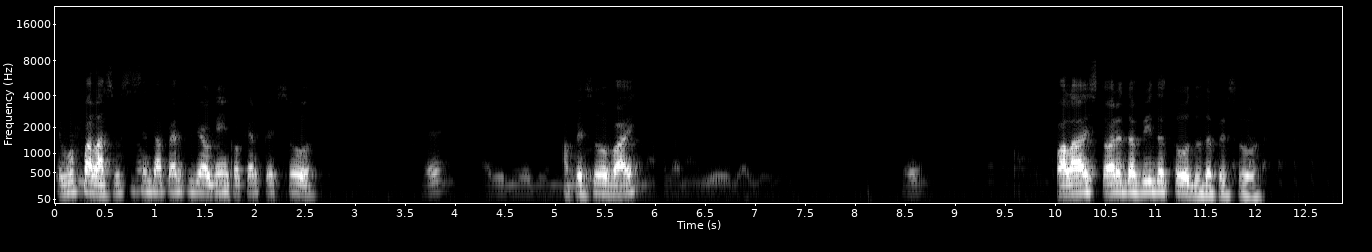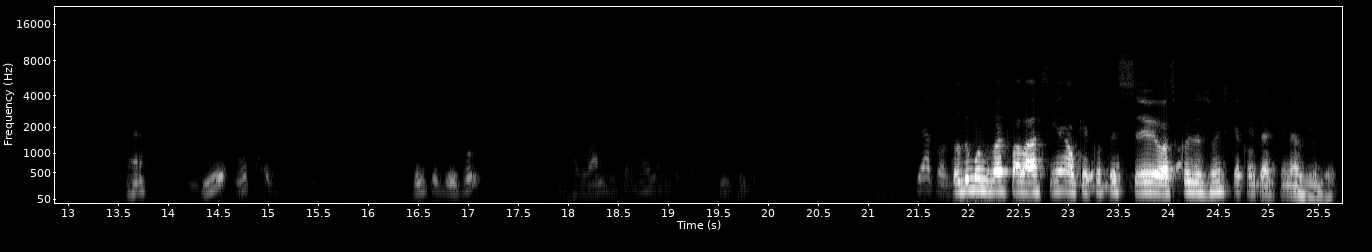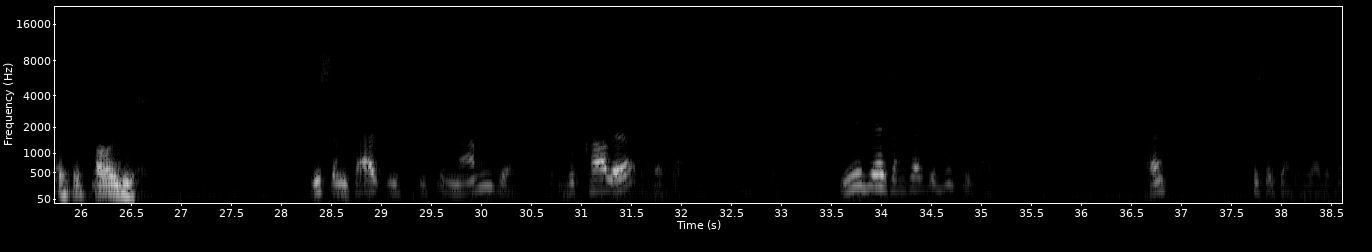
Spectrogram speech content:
Eu vou falar, se você sentar perto de alguém, qualquer pessoa, a pessoa vai falar a história da vida toda da pessoa. Todo mundo vai falar assim, ah, o que aconteceu, as coisas ruins que acontecem na vida. As pessoas falam disso. इस संसार इस इसके नाम ही क्या है दुखालय ससर ये जो है संसार के दुख की कार्य है इससे क्या करोगे आप बताओ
